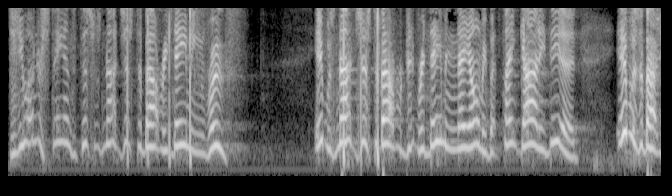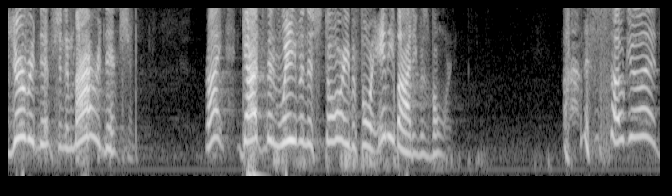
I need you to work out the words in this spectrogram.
Do you understand that this was not just about redeeming Ruth? It was not just about redeeming Naomi, but thank God he did. It was about your redemption and my redemption. Right? God's been weaving the story before anybody was born. this is so good.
